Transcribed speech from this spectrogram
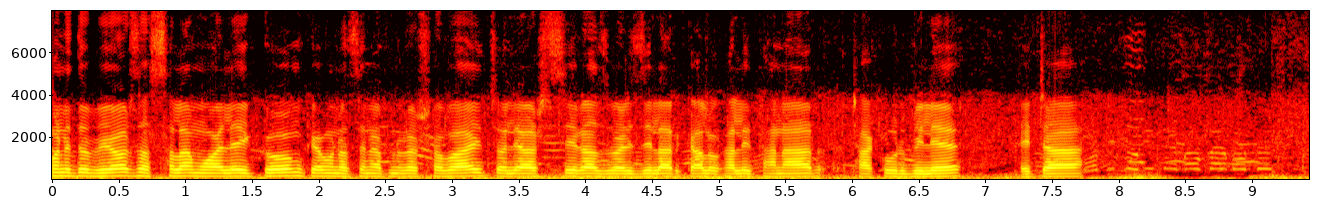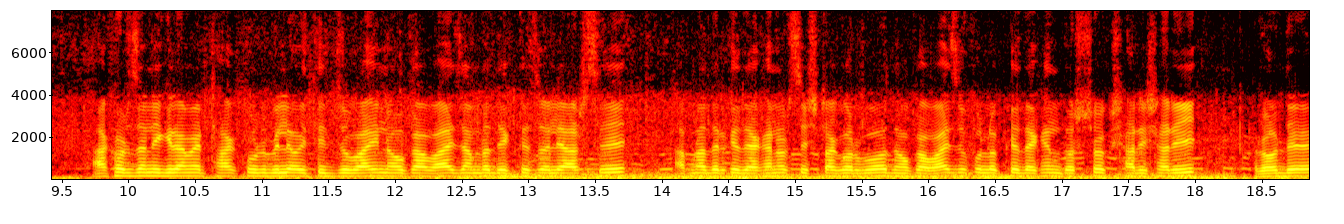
সম্মানিত ভিউয়ার্স আসসালামু আলাইকুম। কেমন আছেন আপনারা সবাই? চলে আসছি রাজবাড়ী জেলার কালোখালী থানার ঠাকুর বিলে। এটা আখরজানি গ্রামের ঠাকুর বিলে ঐতিহ্যবাহী নৌকা ভাইজ আমরা দেখতে চলে আসছি। আপনাদেরকে দেখানোর চেষ্টা করব। নৌকা ভাইজ উপলক্ষে দেখেন দর্শক, সারি সারি রোডের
